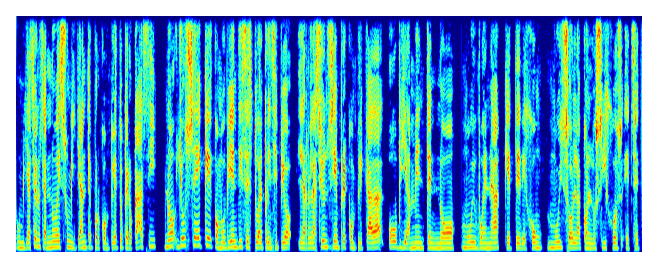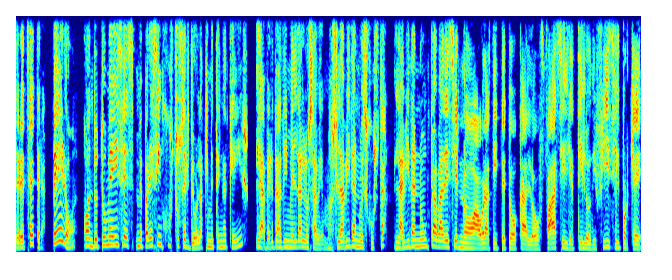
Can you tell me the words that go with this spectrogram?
humillación? O sea, no es humillante por completo, pero casi. No, yo sé que, como bien dices tú al principio, la relación siempre complicada, obviamente no muy buena, que te dejó muy sola con los hijos, etcétera, etcétera. Pero cuando tú me dices, me parece injusto ser yo la que me tenga que ir, la verdad, Imelda, lo sabemos. La vida no es justa. La vida nunca va a decir, no, ahora a ti te toca lo fácil y a ti lo difícil, porque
